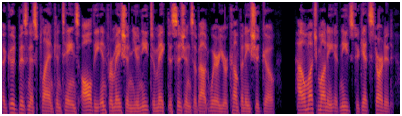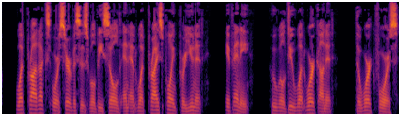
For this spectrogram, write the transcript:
A good business plan contains all the information you need to make decisions about where your company should go, how much money it needs to get started, what products or services will be sold and at what price point per unit, if any, who will do what work on it, the workforce,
